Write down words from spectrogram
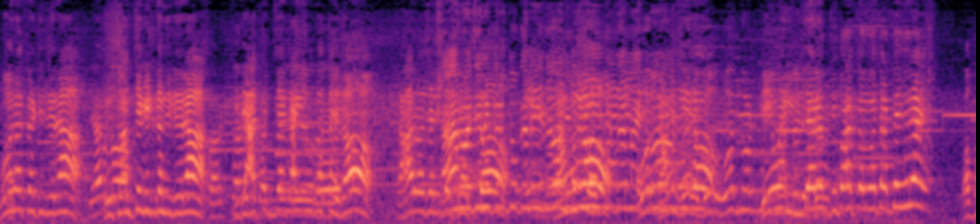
ಓರ ಕಟ್ಟಿದ್ದೀರಾ? ನೀವು ಸ್ವಂತಕ್ಕೆ ಇಟ್ಕೊಂಡಿದ್ದೀರಾ? ಇದು ಯಾತಕ್ಕೆ ಬೇಕಾಗಿರೋದು ಗೊತ್ತಾ ಇದು? ಸಾರ್ವಜನಿಕ ನಮ್ದು. ನಮ್ದಿದು. ನೀವು ದಿಮಾಕಲ್ಲಿ ಮಾತಾಡ್ತಾ ಇದ್ರೆ ಒಬ್ಬ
